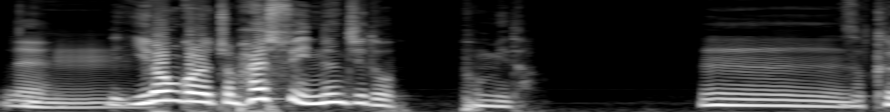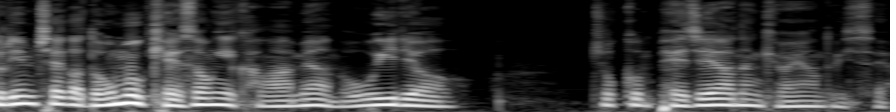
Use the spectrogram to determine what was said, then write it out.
네. 음. 이런 걸 좀 할 수 있는지도 봅니다. 음. 그래서 그림체가 너무 개성이 강하면 오히려 조금 배제하는 경향도 있어요.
